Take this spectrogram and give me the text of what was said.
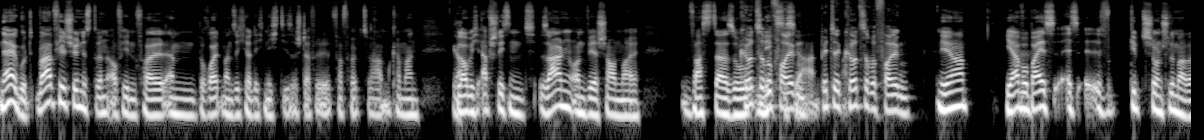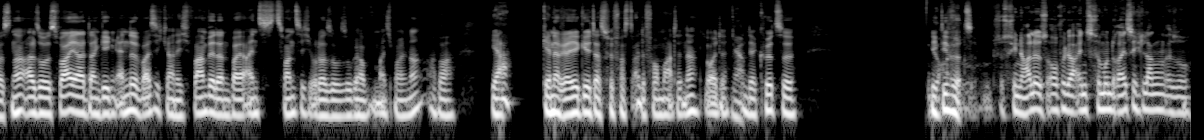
Naja, gut, war viel Schönes drin auf jeden Fall. Ähm, bereut man sicherlich nicht, diese Staffel verfolgt zu haben, kann man, glaube ich, abschließend sagen. Und wir schauen mal, was da so. Kürzere Folgen, Jahr bitte kürzere Folgen. Ja, ja, wobei es, es, es gibt schon Schlimmeres, ne? Also es war ja dann gegen Ende, weiß ich gar nicht, waren wir dann bei 1,20 oder so sogar manchmal, ne? Aber ja, generell gilt das für fast alle Formate, ne, Leute? Ja. In der Kürze liegt ja, die Würze. Also das Finale ist auch wieder 1,35 lang, also.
